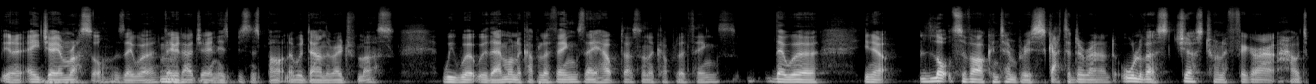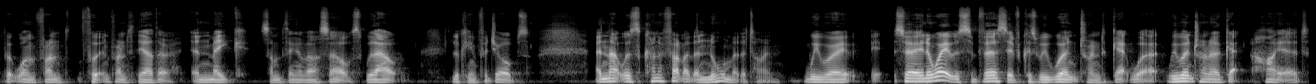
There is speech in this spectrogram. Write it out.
you know, AJ and Russell, as they were, David mm. AJ and his business partner were down the road from us. We worked with them on a couple of things. They helped us on a couple of things. There were, you know, lots of our contemporaries scattered around, all of us just trying to figure out how to put one front foot in front of the other and make something of ourselves without looking for jobs. And that was kind of felt like the norm at the time. We were, so in a way, it was subversive because we weren't trying to get work. We weren't trying to get hired.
